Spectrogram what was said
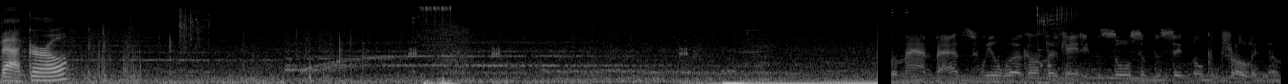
Shabby, Batgirl. Man bats, we'll work on locating the source of the signal controlling them.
